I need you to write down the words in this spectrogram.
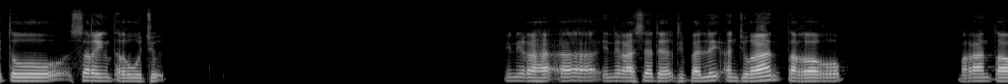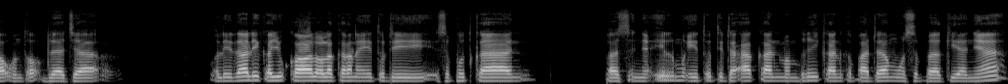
itu sering terwujud. Ini, rah, eh, ini rahasia dari balik anjuran terorop merantau untuk belajar Walidhalika yukal oleh karena itu disebutkan bahasanya ilmu itu tidak akan memberikan kepadamu sebagiannya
